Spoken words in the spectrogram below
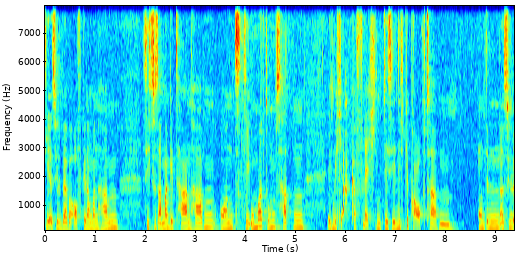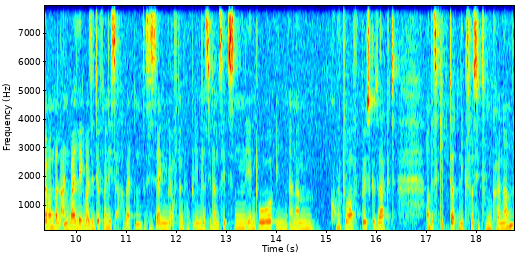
die Asylwerber aufgenommen haben, sich zusammengetan haben. Und die Ummertums hatten irgendwelche Ackerflächen, die sie nicht gebraucht haben. Und den Asylwerbern war langweilig, weil sie dürfen ja nichts arbeiten. Das ist irgendwie oft ein Problem, dass sie dann sitzen irgendwo in einem Kuhdorf, bös gesagt, und es gibt dort nichts, was sie tun können.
